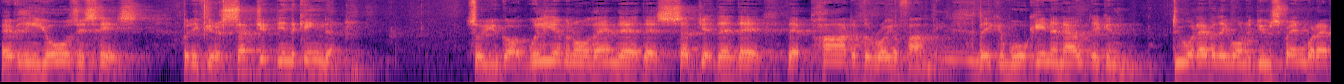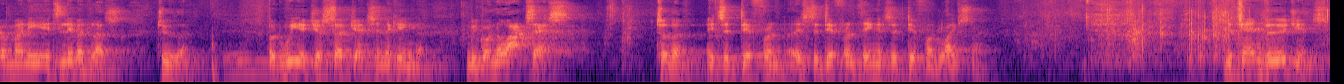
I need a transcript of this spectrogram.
everything yours is his. But if you're a subject in the kingdom, so you've got William and all them, they're, they're subject, they're, they're, they're part of the royal family. Mm. They can walk in and out, they can do whatever they want to do, spend whatever money, it's limitless to them. Mm. But we are just subjects in the kingdom. We've got no access to them. It's a different, it's a different thing, it's a different lifestyle. The ten virgins,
